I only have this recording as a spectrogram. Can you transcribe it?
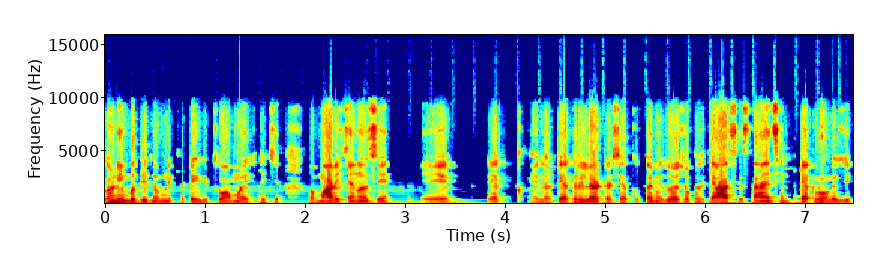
ઘણી બધી તમને કેટેગરી જોવા મળે છે, ઠીક છે? તો મારી ચેનલ છે એ ટેક એટલે ટેક રિલેટેડ છે, તો તમે જોઈ શકો છો કે આ છે સાયન્સ એન્ડ ટેકનોલોજી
